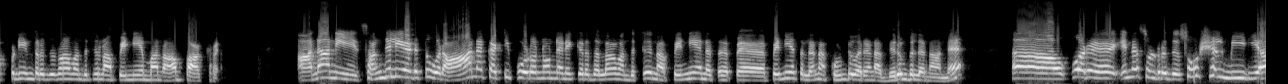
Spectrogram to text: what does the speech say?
அப்படின்றதுதான் வந்துட்டு நான் பெண்ணியமா நான் பாக்குறேன். ஆனா நீ சங்கிலி எடுத்து ஒரு ஆணை கட்டி போடணும்னு நினைக்கிறதெல்லாம் வந்துட்டு நான் பெண்ணியனத்தை பெண்ணியத்துல நான் கொண்டு வரேன் நான் விரும்பல நானு. ஒரு என்ன சொல்றது? சோஷியல் மீடியா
